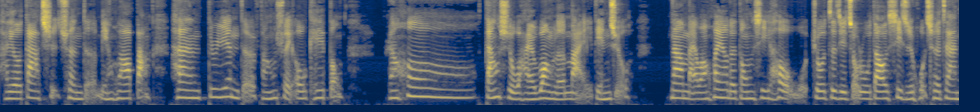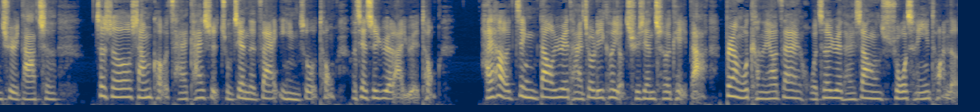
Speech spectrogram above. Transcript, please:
还有大尺寸的棉花棒和 Three M 的防水 OK 泵。然后当时我还忘了买碘酒。那买完换药的东西后，我就自己走路到细致火车站去搭车。这时候伤口才开始逐渐的在隐隐作痛，而且是越来越痛。还好进到月台就立刻有区间车可以搭，不然我可能要在火车月台上缩成一团了。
